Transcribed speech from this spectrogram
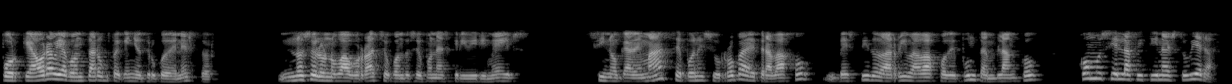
Porque ahora voy a contar un pequeño truco de Néstor. No solo no va borracho cuando se pone a escribir emails, sino que además se pone su ropa de trabajo, vestido de arriba abajo de punta en blanco, como si en la oficina estuviera.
